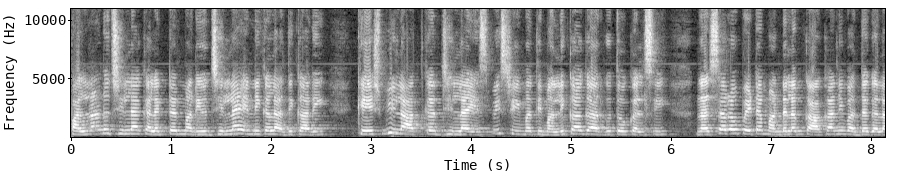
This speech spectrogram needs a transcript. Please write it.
పల్నాడు జిల్లా కలెక్టర్ మరియు జిల్లా ఎన్నికల అధికారి కేష్బీ లాత్కర్ జిల్లా ఎస్పీ శ్రీమతి మల్లికా గార్గుతో కలిసి నర్సరావుపేట మండలం కాకాని వద్ద గల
